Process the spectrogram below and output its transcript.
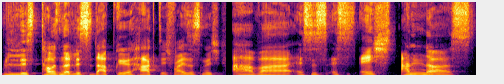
List, Tausenderliste da abgehakt. Ich weiß es nicht. Aber es ist, es ist echt anders.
